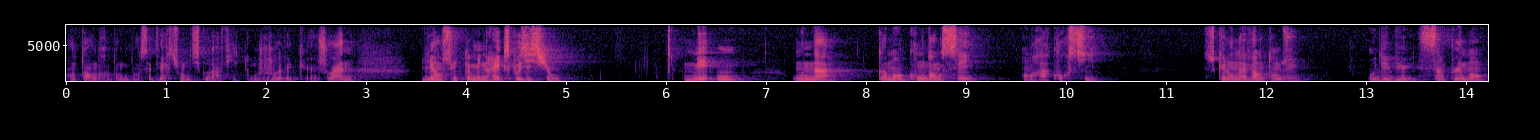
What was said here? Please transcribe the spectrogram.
entendre donc dans cette version discographique où je joue avec euh. Il y a ensuite comme une réexposition, mais où on a comme en condensé, raccourci, ce que l'on avait entendu au début, simplement,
